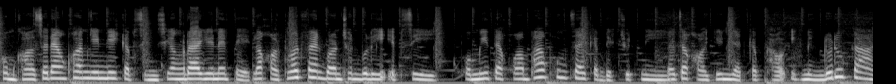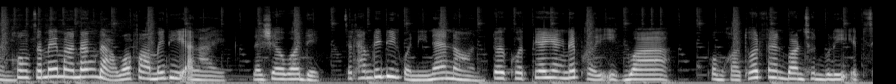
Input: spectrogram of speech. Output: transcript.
ผมขอแสดงความยินดีกับสิงห์เชียงรายยูไนเต็ดและขอโทษแฟนบอลชนบุรี FC ผมมีแต่ความภาคภูมิใจกับเด็กชุดนี้ และจะขอยืนหยัดกับเขาอีกหนึ่งฤดูกาลคงจะไม่มานั่งด่าว่าฟอร์มไม่ดีอะไร และเชื่อว่าเด็กจะทำได้ดีกว่านี้แน่นอน โดยโค้ชเตี้ยยังได้เผยอีกว่า ผมขอโทษแฟนบอลชนบุรี FC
